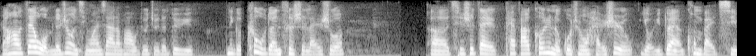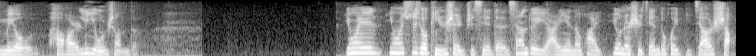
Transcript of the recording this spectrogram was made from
然后在我们的这种情况下的话，我就觉得对于那个客户端测试来说，呃，其实在开发 coding 的过程中还是有一段空白期没有好好利用上的，因为因为需求评审这些的相对而言的话，用的时间都会比较少。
